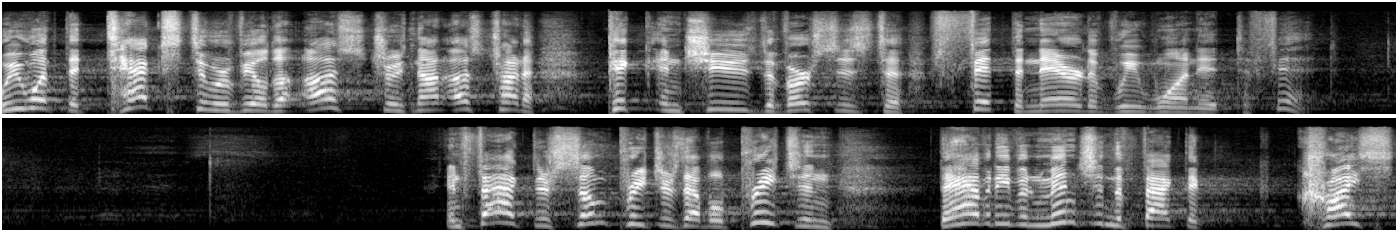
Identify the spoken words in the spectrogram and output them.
We want the text to reveal to us truth, not us try to pick and choose the verses to fit the narrative we want it to fit. In fact, there's some preachers that will preach and they haven't even mentioned the fact that Christ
